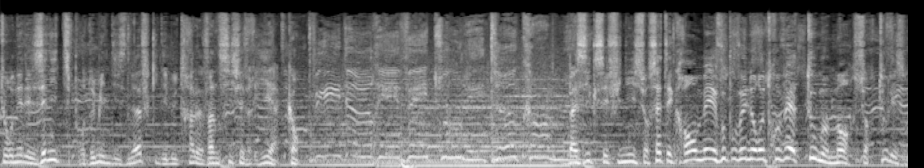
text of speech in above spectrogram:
tournée des Zéniths pour 2019 qui débutera le 26 février à Caen. Basique c'est fini sur cet écran, mais vous pouvez nous retrouver à tout moment sur tous les autres.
